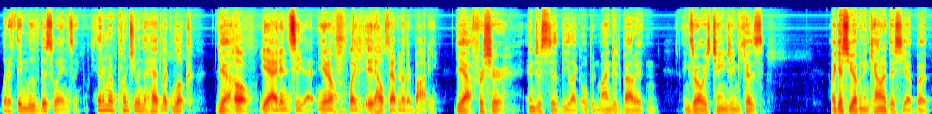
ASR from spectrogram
what if they move this way? And it's like, okay, then I'm gonna punch you in the head. Like, look, Yeah. oh yeah, I didn't see that. You know, like it helps to have another body. Yeah, for sure. And just to be like open minded about it. And things are always changing because I guess you haven't encountered this yet, but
